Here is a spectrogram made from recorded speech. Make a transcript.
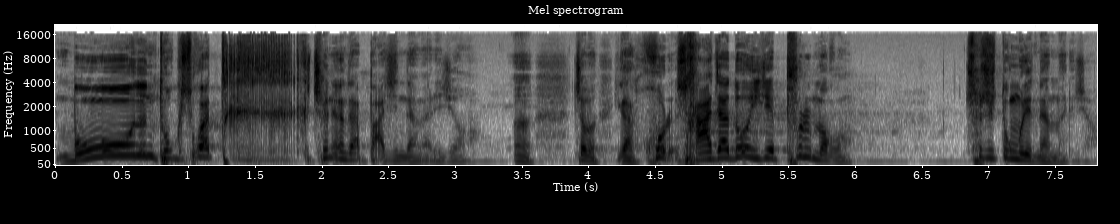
모든 독소가 다그 천연에 다 빠진단 말이죠. 어, 저 그러니까 호, 사자도 이제 풀을 먹어. 초식 동물이란 말이죠.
